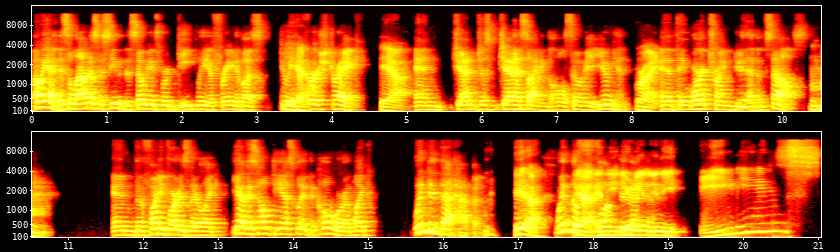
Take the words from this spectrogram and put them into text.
"Oh yeah, this allowed us to see that the Soviets were deeply afraid of us doing Yeah. the first strike Yeah. and gen- just genociding the whole Soviet Union, Right. and that they weren't trying to do that themselves." Mhm. And the funny part is they're like, yeah, this helped de-escalate the Cold War. I'm like, when did that happen? Yeah. When the Yeah. In the did you mean happen? in the eighties?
